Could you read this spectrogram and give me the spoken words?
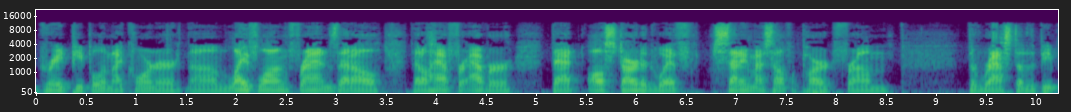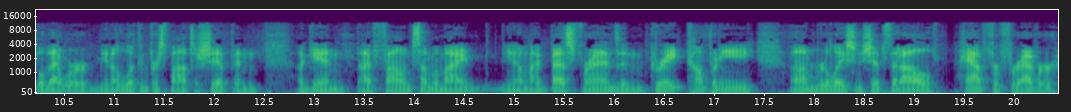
great people in my corner, um, lifelong friends that I'll that I'll have forever. That all started with setting myself apart from the rest of the people that were you know looking for sponsorship. And again i've found some of my you know my best friends and great company um, relationships that i'll have for forever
